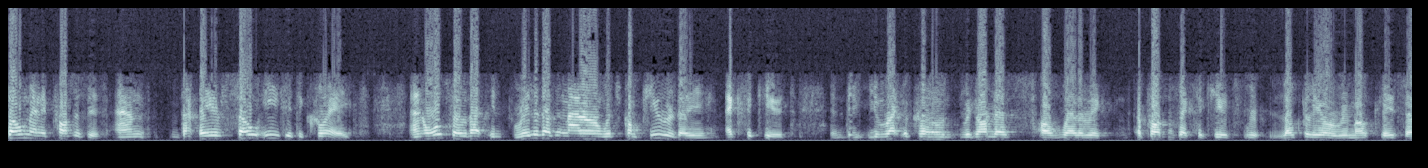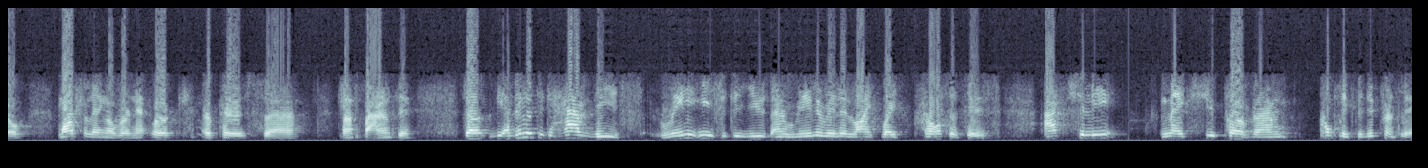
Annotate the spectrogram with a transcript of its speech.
so many processes and that they are so easy to create and also that it really doesn't matter on which computer they execute. You write your code regardless of whether it, a process executes re- locally or remotely. So marshalling over a network appears uh, transparently. So the ability to have these really easy to use and really, really lightweight processes actually makes you program completely differently.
